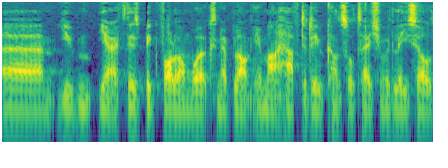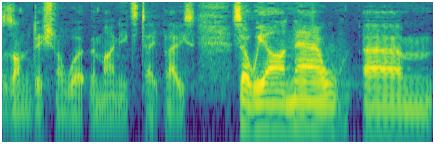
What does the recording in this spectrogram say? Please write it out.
um, you, you know, if there's big follow-on works in a block, you might have to do consultation with leaseholders on additional work that might need to take place. So we are now um,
